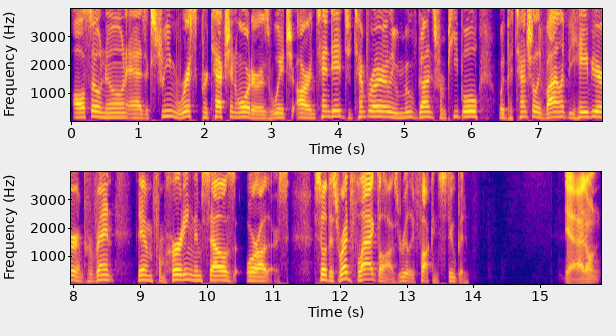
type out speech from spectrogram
also known as extreme risk protection orders, which are intended to temporarily remove guns from people with potentially violent behavior and prevent them from hurting themselves or others. So, this red flag law is really fucking stupid. Yeah, I don't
